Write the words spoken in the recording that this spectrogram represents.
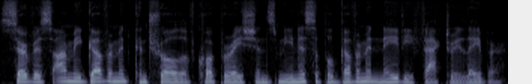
Service, Army, government control of corporations, municipal government, Navy, factory labor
